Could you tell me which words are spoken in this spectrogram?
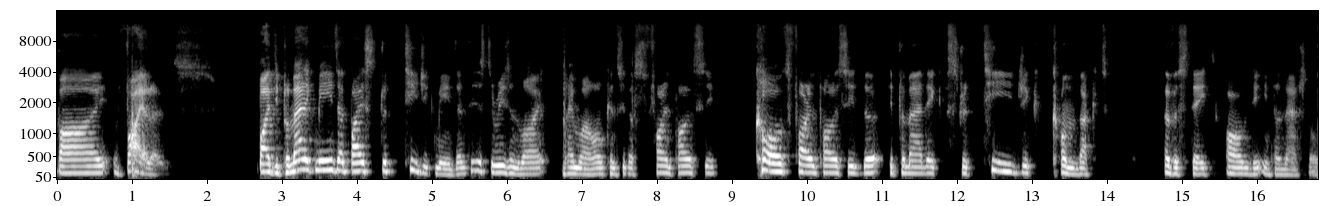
by violence, by diplomatic means and by strategic means. And this is the reason why Raymond Aron considers foreign policy, calls foreign policy the diplomatic strategic conduct of a state on the international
